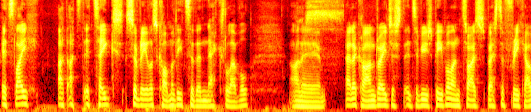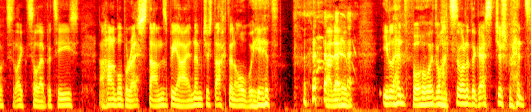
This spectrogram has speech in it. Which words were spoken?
it's like it, it- it takes surrealist comedy to the next level. And um, Eric Andre just interviews people and tries his best to freak out like celebrities. And Hannibal Buress stands behind them, just acting all weird. and um, he leaned forward once. One of the guests just went,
